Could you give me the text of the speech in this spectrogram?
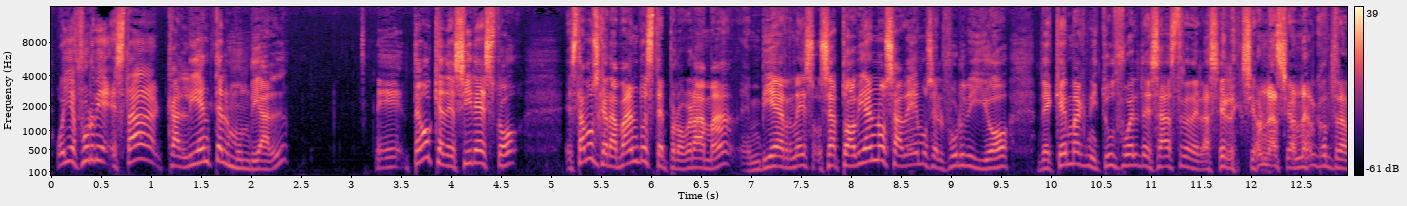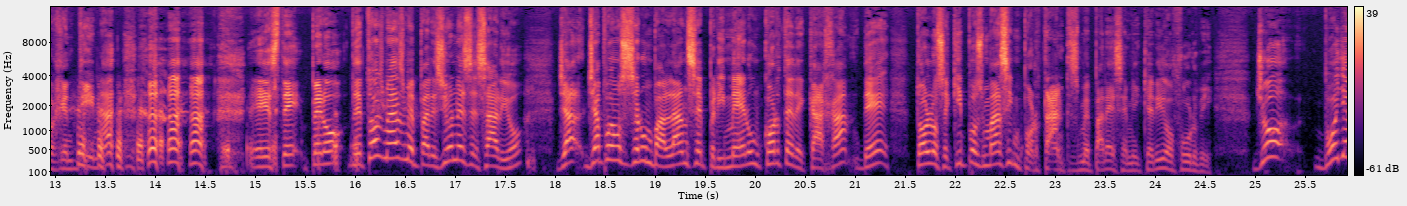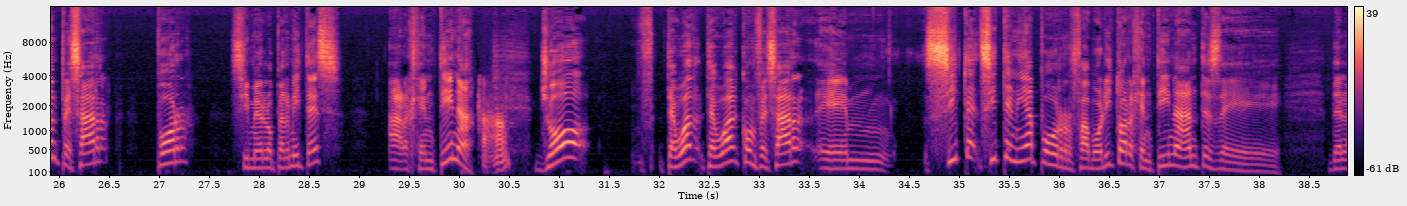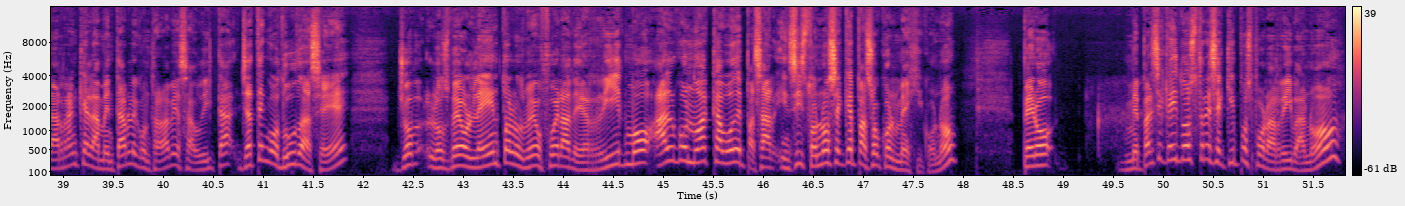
Oye, Furby, está caliente el mundial. Eh, tengo que decir esto. Estamos grabando este programa en viernes, o sea, todavía no sabemos el Furby y yo de qué magnitud fue el desastre de la selección nacional contra Argentina. este, pero de todas maneras me pareció necesario. Ya, ya podemos hacer un balance primero, un corte de caja de todos los equipos más importantes, me parece, mi querido Furby. Yo voy a empezar por, si me lo permites, Argentina. Ajá. Yo te voy a, te voy a confesar, em, sí, te- sí tenía por favorito a Argentina antes de, del arranque lamentable contra Arabia Saudita. Ya tengo dudas, ¿eh? Yo los veo lentos, los veo fuera de ritmo. Algo no acabó de pasar. Insisto, no sé qué pasó con México, ¿no? Pero me parece que hay dos, tres equipos por arriba, ¿no?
